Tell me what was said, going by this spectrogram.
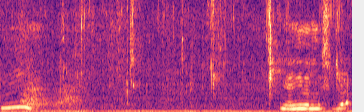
Hmm. Yang ni memang sedap.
